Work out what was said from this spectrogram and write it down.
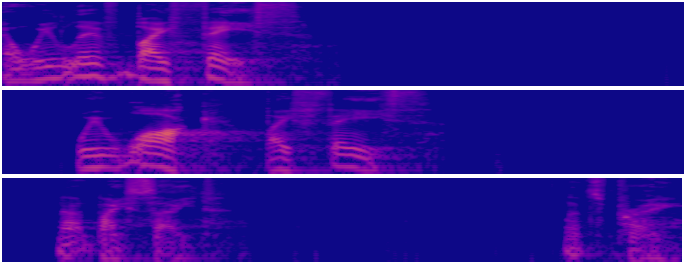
And we live by faith. We walk by faith, not by sight. Let's pray.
